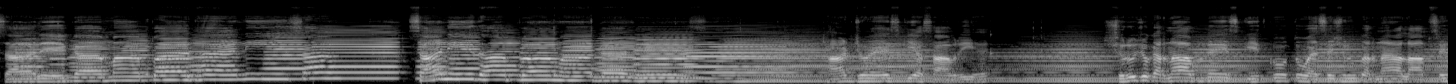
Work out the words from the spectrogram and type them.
सारे ग पधनी सा सानी धप ठाट जो है, इसकी असावरी है। शुरू जो करना आपने इस गीत को तो वैसे शुरू करना है, अलाप से।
